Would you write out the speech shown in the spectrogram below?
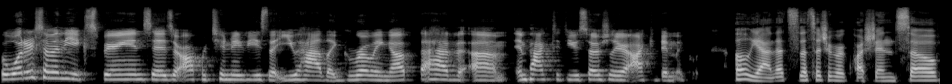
But what are some of the experiences or opportunities that you had like growing up that have um, impacted you socially or academically? Oh yeah, that's that's such a great question. So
